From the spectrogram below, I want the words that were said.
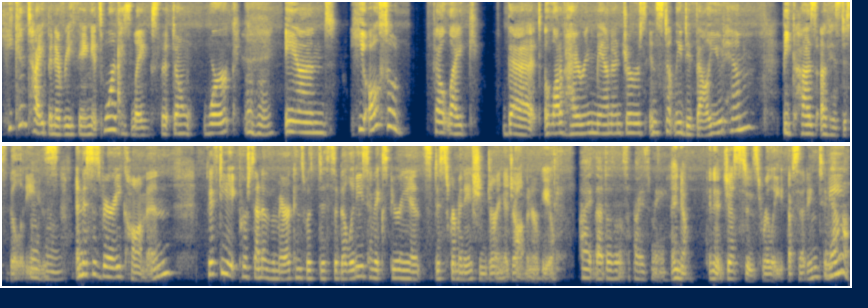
he can type and everything. It's more of his legs that don't work. And he also felt like that a lot of hiring managers instantly devalued him because of his disabilities. And this is very common. 58% of Americans with disabilities have experienced discrimination during a job interview. I, that doesn't surprise me. I know. And it just is really upsetting to me. Yeah.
